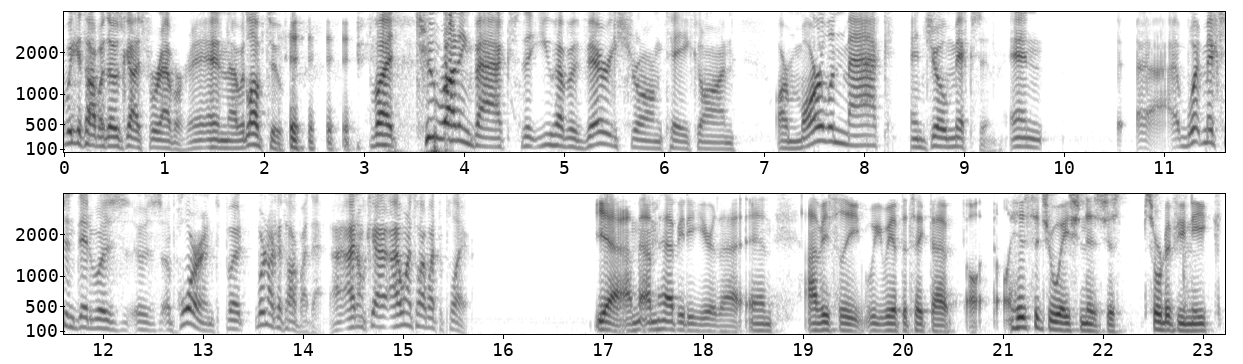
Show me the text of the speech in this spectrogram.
we could talk about those guys forever, and I would love to. but two running backs that you have a very strong take on are Marlon Mack and Joe Mixon. And uh, what Mixon did was was abhorrent, but we're not going to talk about that. I, I don't care. I want to talk about the player. Yeah, I'm I'm happy to hear that. And obviously, we, we have to take that. His situation is just sort of unique,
